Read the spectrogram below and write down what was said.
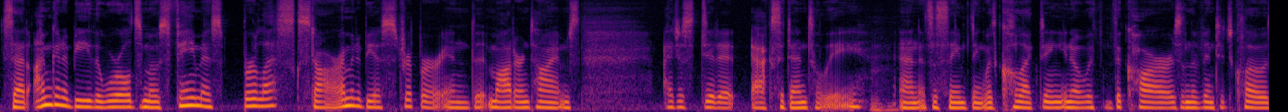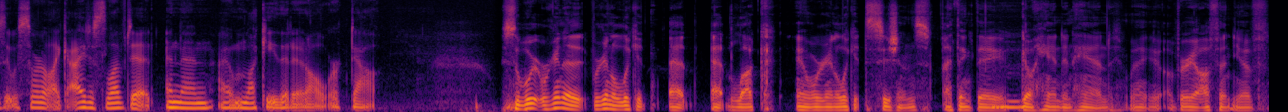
said I'm going to be the world's most famous burlesque star. I'm going to be a stripper in the modern times. I just did it accidentally. And it's the same thing with collecting, you know, with the cars and the vintage clothes. It was sort of like I just loved it. And then I'm lucky that it all worked out. So we're, we're gonna we're gonna look at, at at luck and we're gonna look at decisions. I think they Mm-hmm. go hand in hand. Very often you have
